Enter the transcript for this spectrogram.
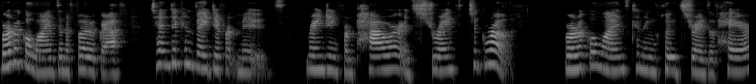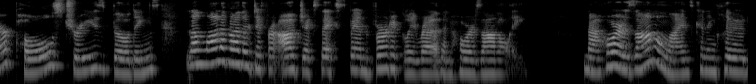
Vertical lines in a photograph tend to convey different moods, ranging from power and strength to growth. Vertical lines can include strands of hair, poles, trees, buildings, and a lot of other different objects that expand vertically rather than horizontally. Now, horizontal lines can include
